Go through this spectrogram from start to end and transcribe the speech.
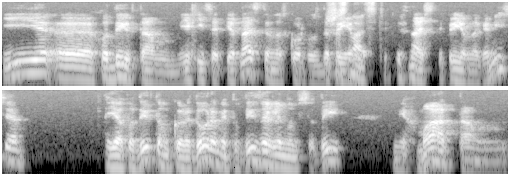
і е, ходив там, який це 15 у нас корпус, де прийом 16. 16 прийомна комісія. Я ходив там коридорами, туди заглянув, сюди, міхмат, там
